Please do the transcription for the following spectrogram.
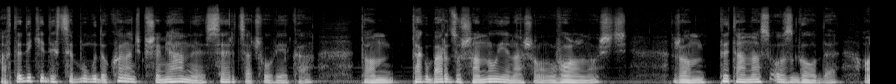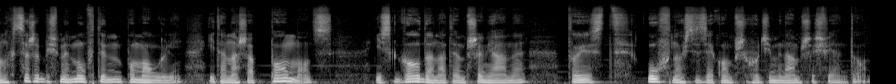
A wtedy, kiedy chce Bóg dokonać przemiany serca człowieka, to on tak bardzo szanuje naszą wolność, że on pyta nas o zgodę. On chce, żebyśmy mu w tym pomogli. I ta nasza pomoc i zgoda na tę przemianę to jest ufność, z jaką przychodzimy na mszę świętą.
